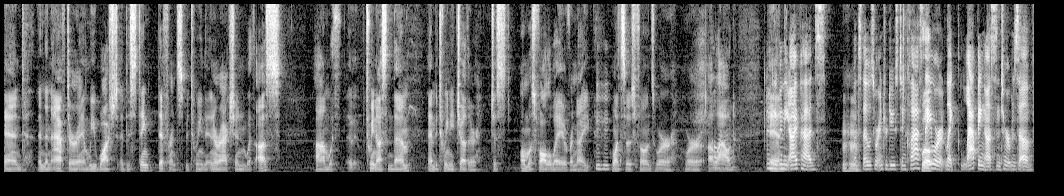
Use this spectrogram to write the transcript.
and and then after, and we watched a distinct difference between the interaction with us, um, with uh, between us and them, and between each other, just almost fall away overnight once those phones were were allowed. And, even the iPads, once those were introduced in class, they were like lapping us in terms of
